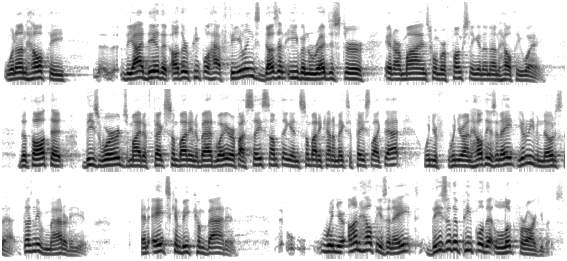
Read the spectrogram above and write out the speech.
When unhealthy, the idea that other people have feelings doesn't even register in our minds when we're functioning in an unhealthy way. The thought that these words might affect somebody in a bad way, or if I say something and somebody kind of makes a face like that, when you're, when you're unhealthy as an eight, you don't even notice that. It doesn't even matter to you. And eights can be combative. When you're unhealthy as an eight, these are the people that look for arguments.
